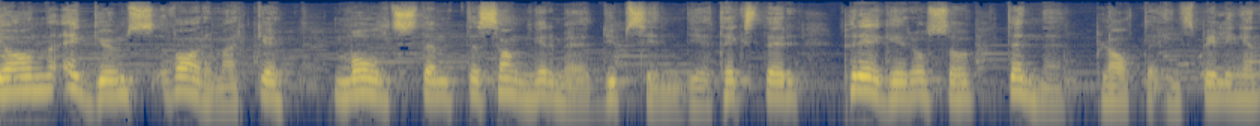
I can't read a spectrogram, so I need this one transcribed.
Jan Eggums varemerke, mollstemte sanger med dypsindige tekster, preger også denne plateinnspillingen.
